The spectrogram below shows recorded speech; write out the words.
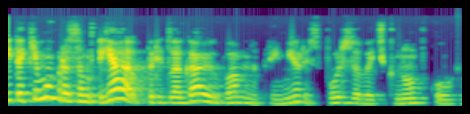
и таким образом я предлагаю вам, например, использовать кнопку,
